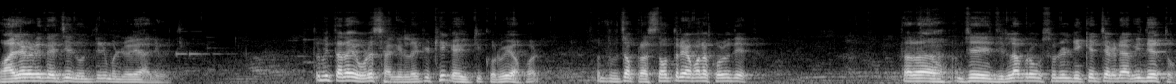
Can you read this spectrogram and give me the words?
माझ्याकडे त्यांची दोन तीन मंडळी आली होती. तर मी त्याला एवढंच सांगितलं की ठीक आहे युती करूया आपण. पण तुमचा प्रस्ताव तरी आम्हाला कळू देत. तर आमचे जिल्हाप्रमुख सुनील डिकेंच्याकडे आम्ही देतो.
